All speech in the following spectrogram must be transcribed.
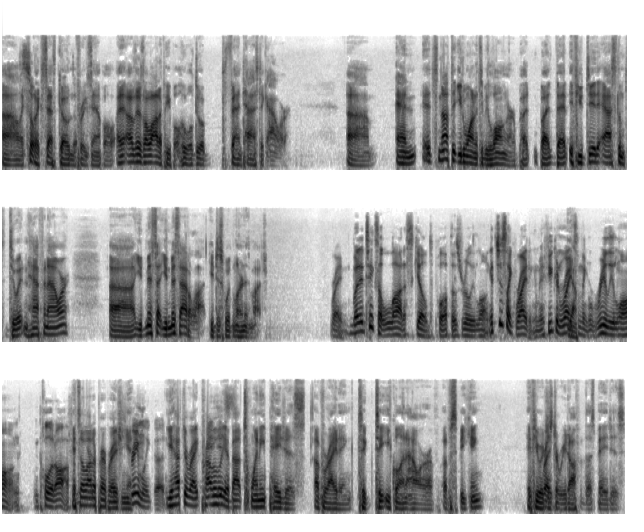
uh, like So- like Seth Godin, for example. Uh, uh, there's a lot of people who will do a fantastic hour. Um, and it's not that you'd want it to be longer, but but that if you did ask them to do it in half an hour, uh, you'd miss out. You'd miss out a lot. You just wouldn't learn as much. right, but it takes a lot of skill to pull off those really long. It's just like writing. I mean, if you can write Yeah. something really long and pull it off, It's a lot of preparation. Yeah. Extremely good. You have to write probably about 20 pages of writing to, to equal an hour of, of speaking if you were Right. just to read off of those pages.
